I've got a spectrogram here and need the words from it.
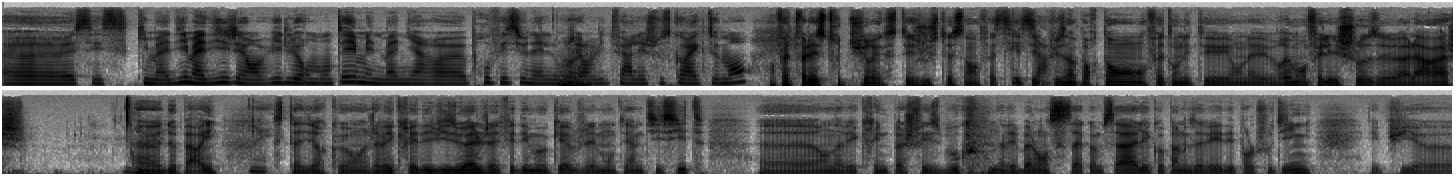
euh, c'est ce qu'il m'a dit. Il m'a dit, j'ai envie de le remonter, mais de manière euh, professionnelle. Donc, Ouais. j'ai envie de faire les choses correctement. En fait, fallait structurer. C'était juste ça en fait qui était le plus important. En fait, on était, on avait vraiment fait les choses à l'arrache euh, de Paris. Ouais. C'est-à-dire que j'avais créé des visuels, j'avais fait des mock-ups, j'avais monté un petit site. euh, on avait créé une page Facebook, on avait balancé ça comme ça. Les copains nous avaient aidés pour le shooting. Et puis, euh,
